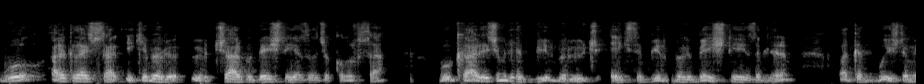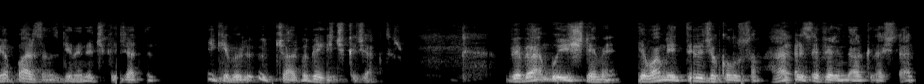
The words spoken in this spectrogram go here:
Bu arkadaşlar 2 bölü 3 çarpı 5 diye yazılacak olursa bu kardeşimi de 1 bölü 3 eksi 1 bölü 5 diye yazabilirim. Bakın bu işlemi yaparsanız gene ne çıkacaktır? 2 bölü 3 çarpı 5 çıkacaktır. Ve ben bu işlemi devam ettirecek olursam her seferinde arkadaşlar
